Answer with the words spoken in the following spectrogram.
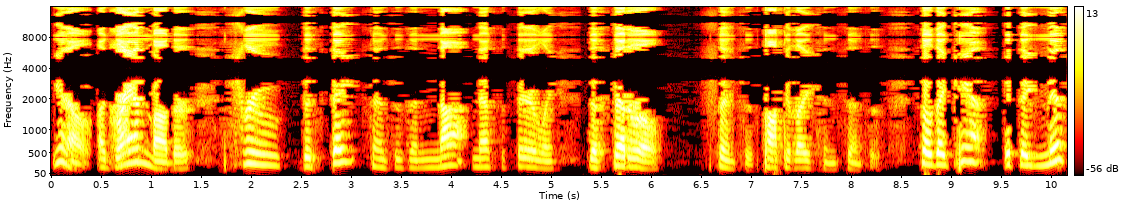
you know, a grandmother through the state census and not necessarily the federal census, population census. So they can't, if they miss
